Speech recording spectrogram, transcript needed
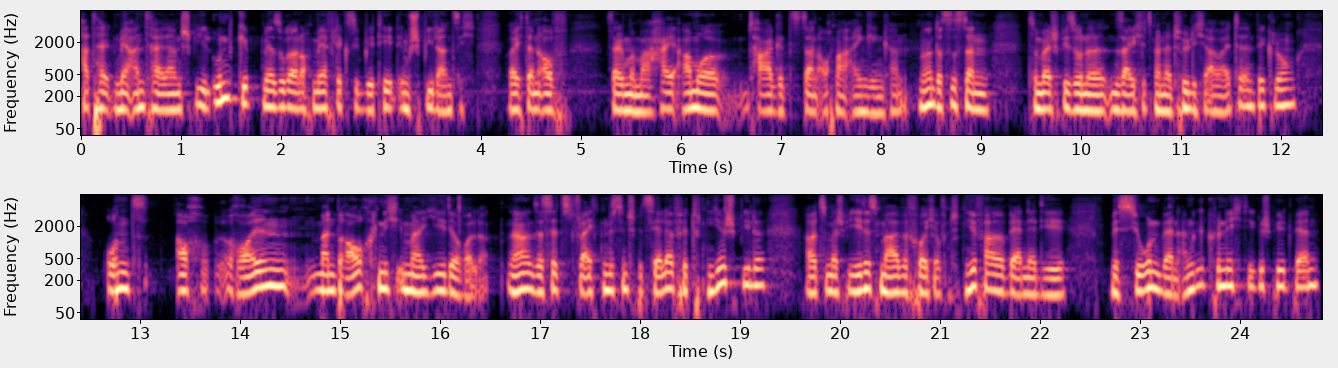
hat halt mehr Anteile am Spiel und gibt mir sogar noch mehr Flexibilität im Spiel an sich, weil ich dann auf sagen wir mal, High Armor Targets dann auch mal eingehen kann. Ne? Das ist dann zum Beispiel so eine, sage ich jetzt mal, natürliche Weiterentwicklung. Und auch Rollen, man braucht nicht immer jede Rolle. Ne? Das ist jetzt vielleicht ein bisschen spezieller für Turnierspiele, aber zum Beispiel jedes Mal, bevor ich auf ein Turnier fahre, werden ja die Missionen werden angekündigt, die gespielt werden.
